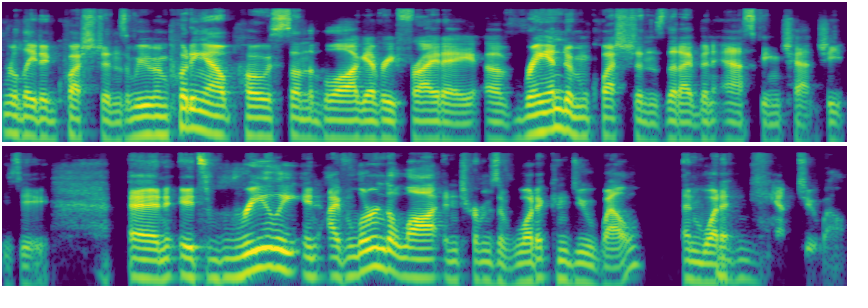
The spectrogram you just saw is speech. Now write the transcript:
related questions. We've been putting out posts on the blog every Friday of random questions that I've been asking ChatGPT. And it's really, I've learned a lot in terms of what it can do well and what mm-hmm. it can't do well.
